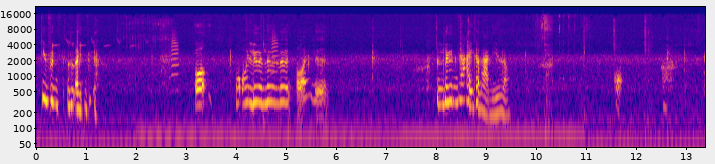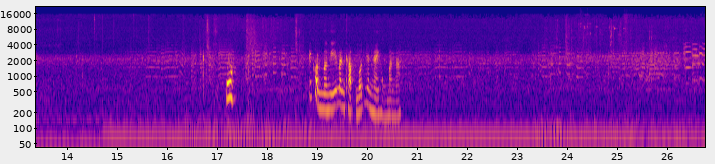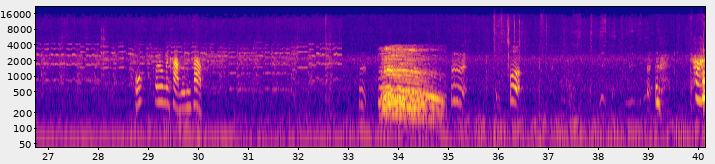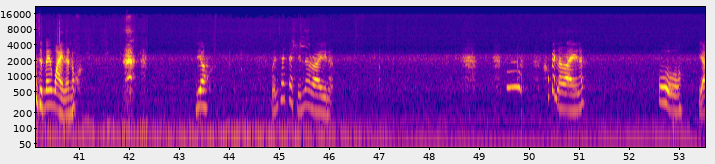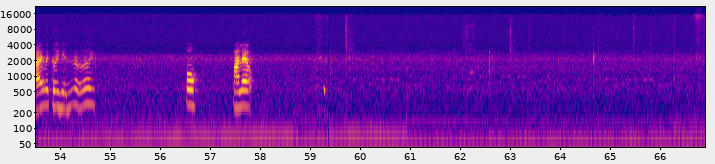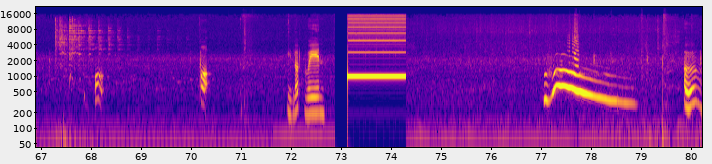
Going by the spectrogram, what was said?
นี่มันอะไรเนี่ยโอ้โอ้ยลื่นลื่นลื่นโอ้ยลื่นมันลื่นง่ายขนาดนี้เลยเหรอโอ้อไอ้คนเมืองนี้มันขับรถยังไงของมันนะ อ้มาดูมันขับดูมันขับถ้าจะไม่ไหวแล้วเนาะเดี๋ยว เหมือนฉันจะเห็นอะไรน่ะ เขาเป็นอะไรนะ โอ้ยายไม่เคยเห็นเลย โอ้ มาแล้ว โอ้โอ้นี่รถเวนวู้ฮู้เออ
